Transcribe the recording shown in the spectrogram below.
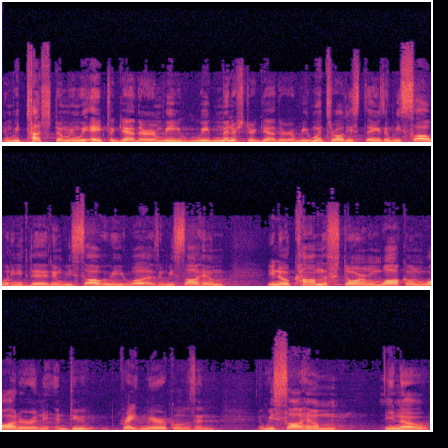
and we touched him and we ate together and we, we ministered together and we went through all these things and we saw what he did and we saw who he was and we saw him you know calm the storm and walk on water and, and do great miracles and, and we saw him you know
